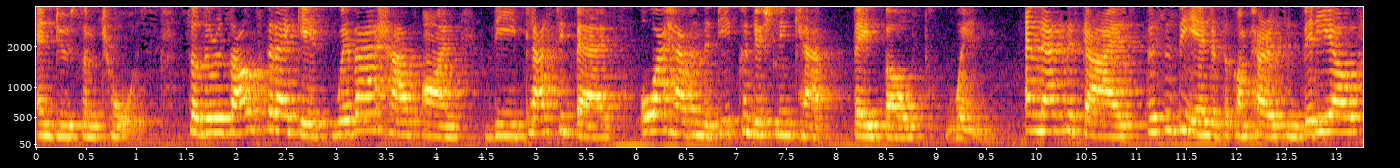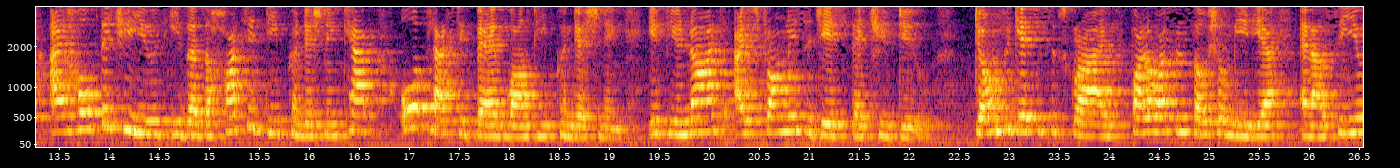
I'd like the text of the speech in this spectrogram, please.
and do some chores. So the results that I get, whether I have on the plastic bag or I have on the deep conditioning cap, they both win. And that's it guys, this is the end of the comparison video. I hope that you use either the Hothead deep conditioning cap or plastic bag while deep conditioning. If you're not, I strongly suggest that you do. Don't forget to subscribe, follow us on social media, and I'll see you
